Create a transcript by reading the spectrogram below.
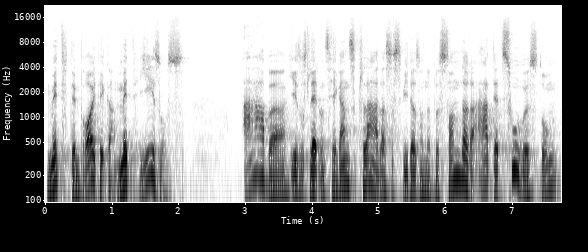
mit dem Bräutigam, mit Jesus. Aber Jesus lädt uns hier ganz klar, dass es wieder so eine besondere Art der Zurüstung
